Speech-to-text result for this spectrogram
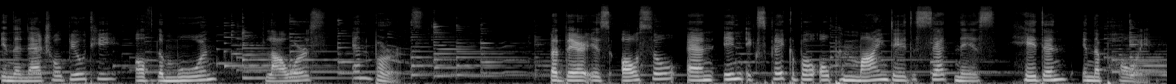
in the natural beauty of the moon, flowers, and birds. But there is also an inexplicable open minded sadness hidden in the poem.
